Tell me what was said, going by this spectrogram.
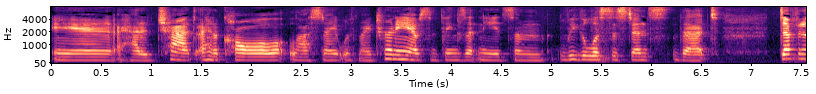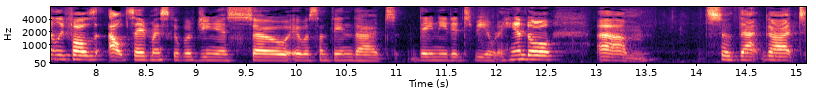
and I had a chat. I had a call last night with my attorney. I have some things that need some legal assistance that definitely falls outside my scope of genius. So it was something that they needed to be able to handle. Um, so that got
